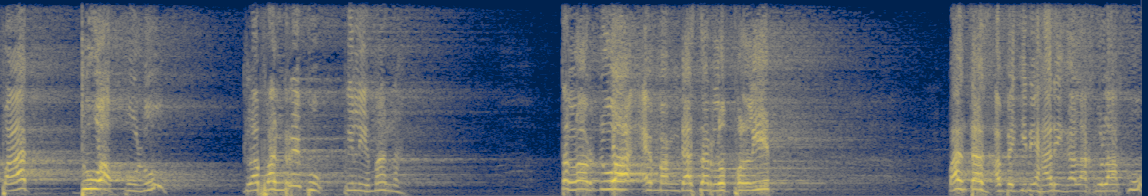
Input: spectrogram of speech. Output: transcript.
4 28 ribu. Pilih mana? Telur dua emang dasar lo pelit pantas sampai gini hari nggak laku-laku.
